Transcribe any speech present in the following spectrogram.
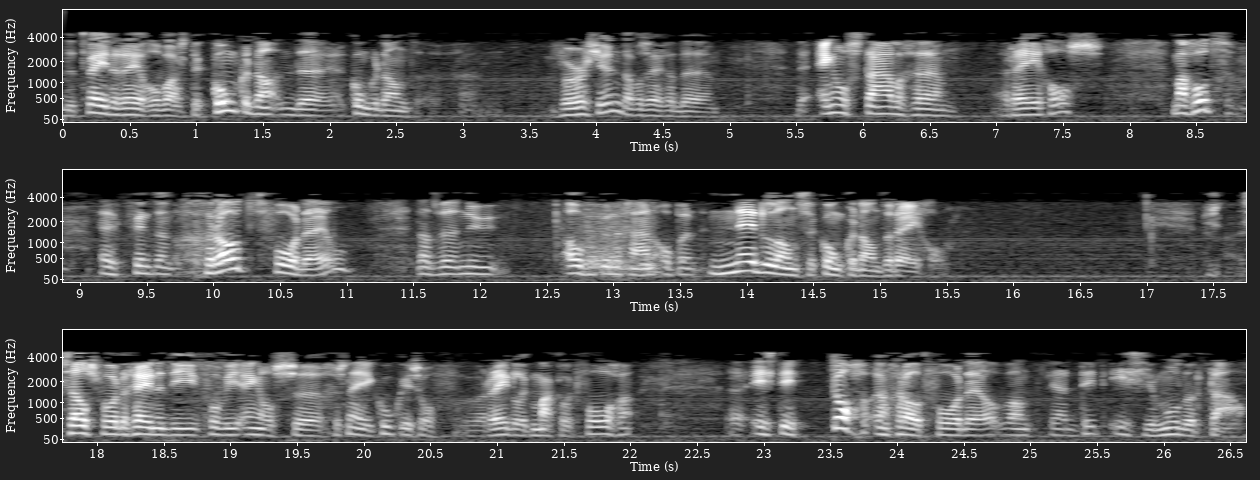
De tweede regel was de concordant, de concordant version, dat wil zeggen de, de Engelstalige regels. Maar goed, ik vind het een groot voordeel dat we nu over kunnen gaan op een Nederlandse concordante regel. Zelfs voor degene die voor wie Engels uh, gesneden koek is of redelijk makkelijk volgen, uh, is dit toch een groot voordeel, want ja, dit is je moedertaal.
